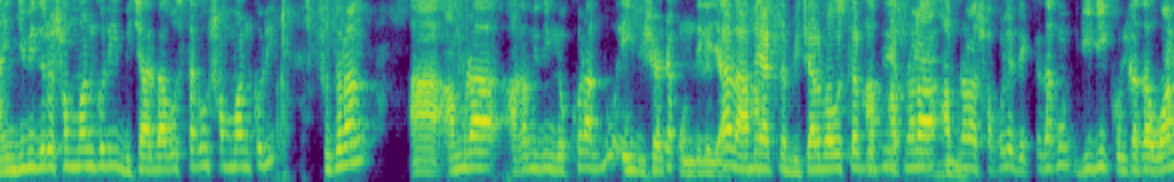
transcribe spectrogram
আইনজীবীদেরও সম্মান করি বিচার ব্যবস্থাকেও সম্মান করি সুতরাং আমরা আগামী দিন লক্ষ্য রাখব এই বিষয়টা কোন দিকে যাবে আমি একটা বিচার ব্যবস্থার প্রতি আপনারা আপনারা সকলে দেখতে থাকুন। ডিডি কলকাতা ওয়ান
